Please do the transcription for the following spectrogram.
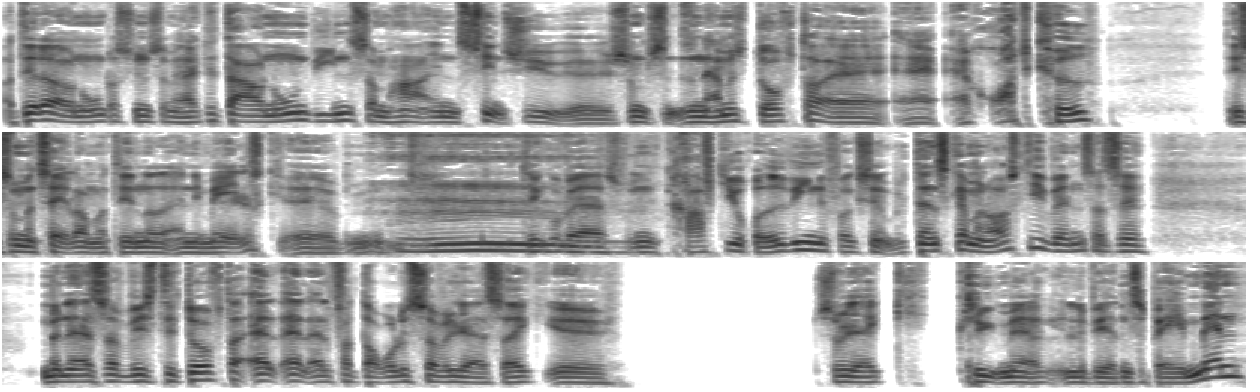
Og det er der jo nogen, der synes er mærkeligt. Der er jo nogle vine, som har en sindssyg, øh, som nærmest dufter af, af, af råt kød. Det som man taler om, at det er noget animalsk. Øh, mm. Det kunne være sådan en kraftig rødvine for eksempel. Den skal man også lige vende sig til. Men altså, hvis det dufter alt, alt, alt for dårligt, så vil jeg altså ikke... Øh, så vil jeg ikke kny med at levere den tilbage. Men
